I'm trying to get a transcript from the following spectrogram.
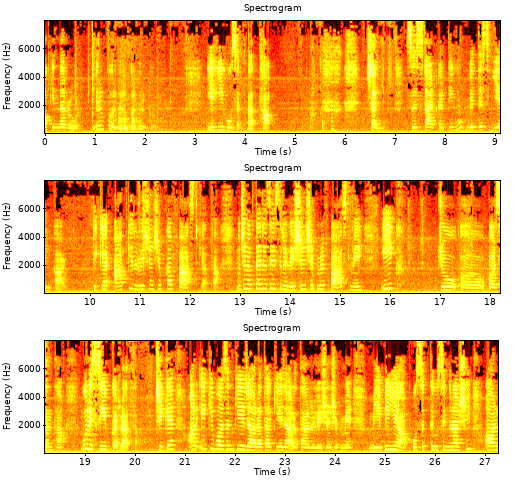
फॉक इन द रोड बिल्कुल बिल्कुल बिल्कुल। यही हो सकता था। चलिए सो स्टार्ट करती हूँ विद दिस येन कार्ड ठीक है, आपकी रिलेशनशिप का पास्ट क्या था? मुझे लगता है जैसे इस रिलेशनशिप में पास्ट में एक जो पर्सन था, वो रिसीव कर रहा था। ठीक है और एक ही पर्सन किए जा रहा था, किए जा रहा था रिलेशनशिप में। मे बी ये आप हो सकते हो सिंह राशि और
